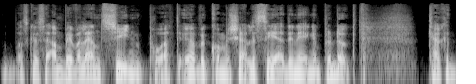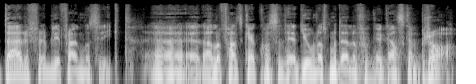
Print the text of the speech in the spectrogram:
vad ska jag säga, ambivalent syn på att överkommersialisera din egen produkt. Kanske därför det blir framgångsrikt. Eh, I alla fall ska jag konstatera att Jonas-modellen funkar ganska bra.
